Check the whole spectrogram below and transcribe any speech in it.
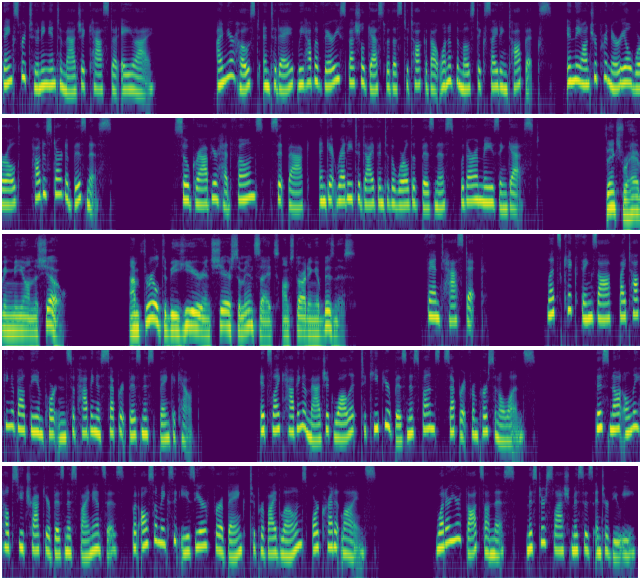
Thanks for tuning into MagicCast.ai. I'm your host, and today we have a very special guest with us to talk about one of the most exciting topics in the entrepreneurial world how to start a business. So grab your headphones, sit back, and get ready to dive into the world of business with our amazing guest. Thanks for having me on the show. I'm thrilled to be here and share some insights on starting a business. Fantastic. Let's kick things off by talking about the importance of having a separate business bank account. It's like having a magic wallet to keep your business funds separate from personal ones. This not only helps you track your business finances, but also makes it easier for a bank to provide loans or credit lines. What are your thoughts on this, Mr. slash Mrs. Interviewee?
